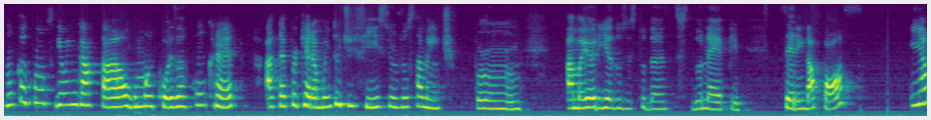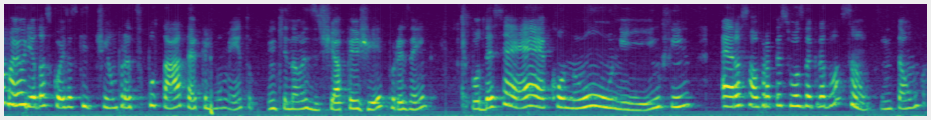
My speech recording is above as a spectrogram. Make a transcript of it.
nunca conseguiu engatar alguma coisa concreta, até porque era muito difícil, justamente por a maioria dos estudantes do NEP serem da pós, e a maioria das coisas que tinham para disputar até aquele momento, em que não existia APG, por exemplo, tipo DCE, Conune, enfim, era só para pessoas da graduação. Então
